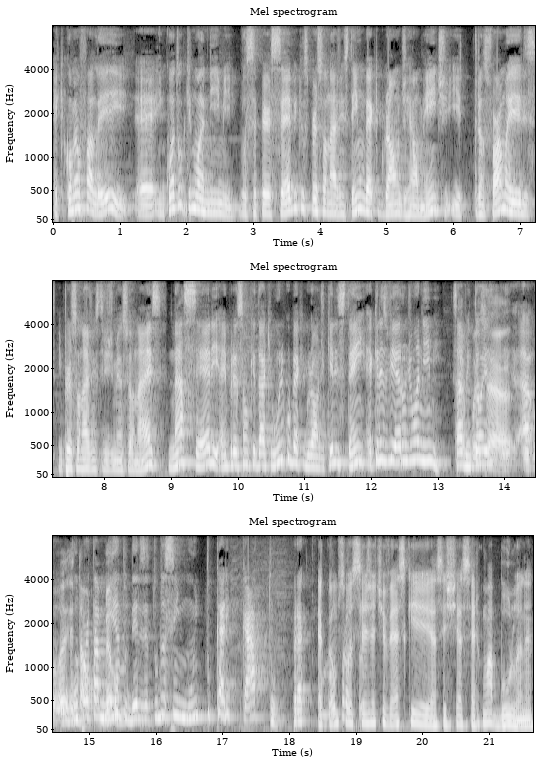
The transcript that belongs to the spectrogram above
é que, como eu falei, é, enquanto que no anime você percebe que os personagens têm um background realmente e transforma eles em personagens tridimensionais, na série a impressão que dá que o único background que eles têm é que eles vieram de um anime, sabe? É, então, pois é. ele- a- O- o então, comportamento meu- deles é tudo assim muito caricato pra É como se você já tivesse que assistir a série com uma bula, né?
